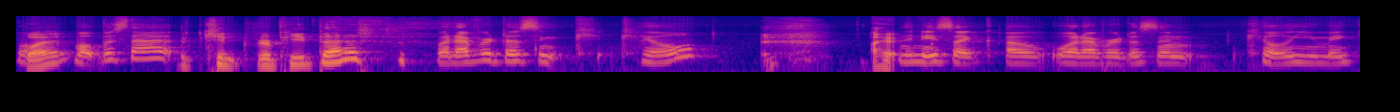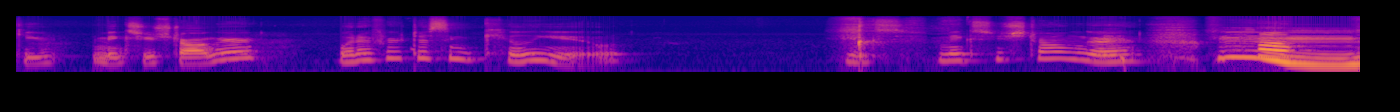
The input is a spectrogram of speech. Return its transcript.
"What? What was that? Can repeat that?" Whatever doesn't k- kill. I- and then he's like, oh, whatever doesn't kill you make you makes you stronger. Whatever doesn't kill you makes makes you stronger. Hmm.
